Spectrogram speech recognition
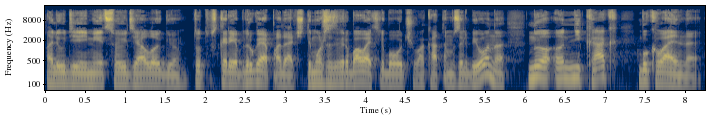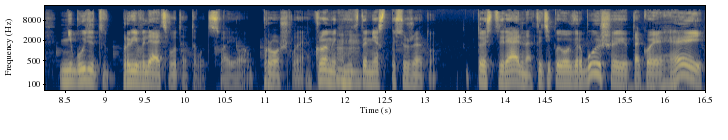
а люди имеют свою идеологию. Тут скорее другая подача. Ты можешь завербовать любого чувака там из Альбиона, но он никак буквально не будет проявлять вот это вот свое прошлое, кроме mm-hmm. каких-то мест по сюжету. То есть реально, ты типа его вербуешь и такой, эй,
